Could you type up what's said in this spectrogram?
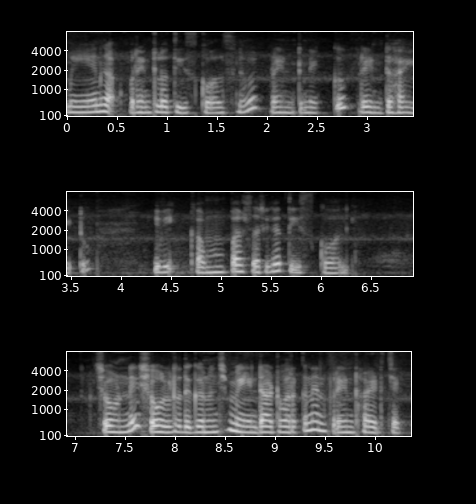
మెయిన్గా ఫ్రంట్లో తీసుకోవాల్సినవి ఫ్రంట్ నెక్ ఫ్రంట్ హైట్. ఇవి కంపల్సరీగా తీసుకోవాలి. చూడండి షోల్డర్ దగ్గర నుంచి మెయిన్ డాట్ వరకు నేను ఫ్రంట్ హైట్ చెక్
